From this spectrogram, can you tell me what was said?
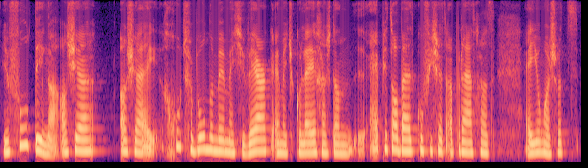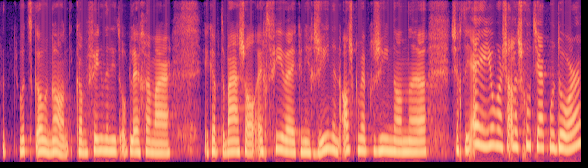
Je voelt dingen. Als je als jij goed verbonden bent met je werk en met je collega's, dan heb je het al bij het koffiezetapparaat gehad. Hé hey jongens, wat what's going on? Ik kan mijn vinger er niet op leggen, maar ik heb de baas al echt vier weken niet gezien. En als ik hem heb gezien, dan uh, zegt hij: Hé hey jongens, alles goed? Ja, ik moet door.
